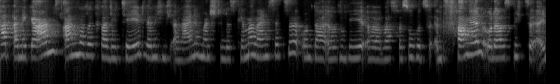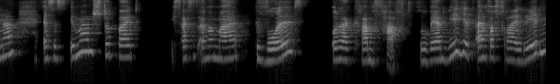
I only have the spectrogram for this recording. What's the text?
hat eine ganz andere Qualität, wenn ich mich alleine in mein stilles Kämmerlein setze und da irgendwie äh, was versuche zu empfangen oder mich zu erinnern. Es ist immer ein Stück weit, ich sage es jetzt einfach mal, gewollt oder krampfhaft. So während wir jetzt einfach frei reden,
